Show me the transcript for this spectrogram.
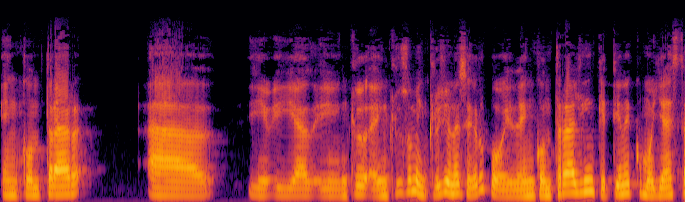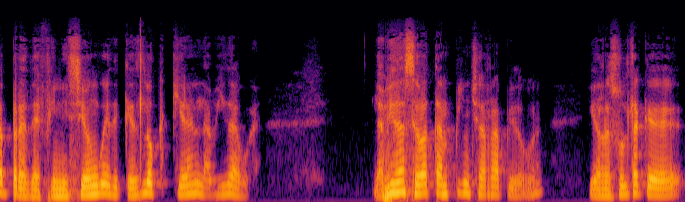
encontrar a y, e incluso me incluyo en ese grupo, güey, de encontrar a alguien que tiene como ya esta predefinición, güey, de qué es lo que quiere en la vida, güey. La vida se va tan pinche rápido, güey. Y resulta que,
